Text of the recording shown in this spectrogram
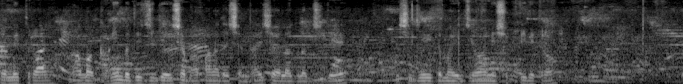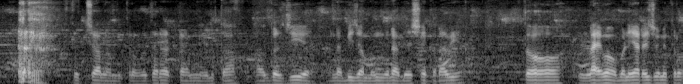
તો મિત્રો, આમાં ઘણી બધી જગ્યાએ છે, બાપાના દર્શન થાય છે, અલગ અલગ જગ્યાએ. પછી જેવી તમારી જવાની શક્તિ, મિત્રો. તો ચાલો મિત્રો, વધારે ટાઈમ નહીં લેતા. આગળ જઈએ અને બીજા મંદિરના દર્શન કરાવીએ. તો લાઈવમાં બન્યા રહેજો મિત્રો.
